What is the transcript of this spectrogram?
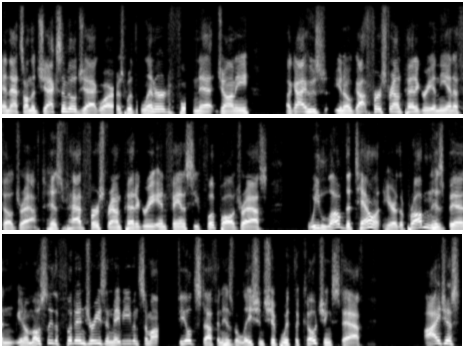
and that's on the Jacksonville Jaguars with Leonard Fournette, Johnny a guy who's you know got first round pedigree in the NFL draft, has had first round pedigree in fantasy football drafts. We love the talent here. The problem has been, you know, mostly the foot injuries and maybe even some field stuff in his relationship with the coaching staff. I just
